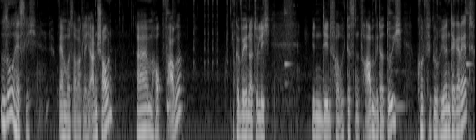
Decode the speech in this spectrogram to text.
so hässlich. Werden wir uns aber gleich anschauen. Ähm, Hauptfarbe. Können wir hier natürlich in den verrücktesten Farben wieder durchkonfigurieren, der Gerät.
